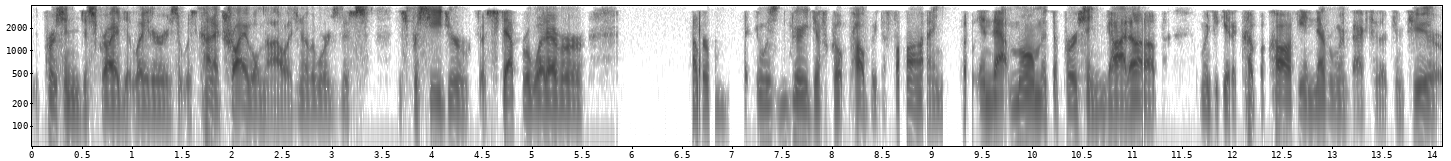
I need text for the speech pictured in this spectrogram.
the person described it later as it was kind of tribal knowledge. In other words, this this procedure, a step or whatever, it was very difficult probably to find. But in that moment, the person got up, went to get a cup of coffee, and never went back to their computer.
